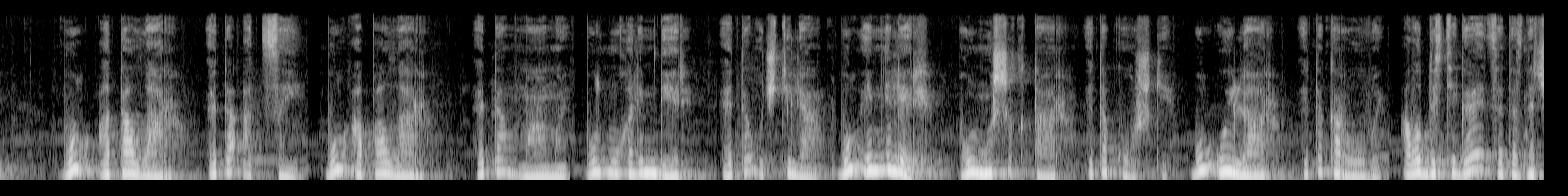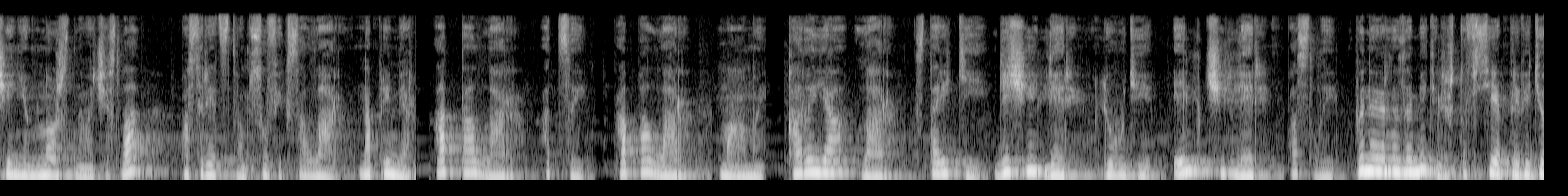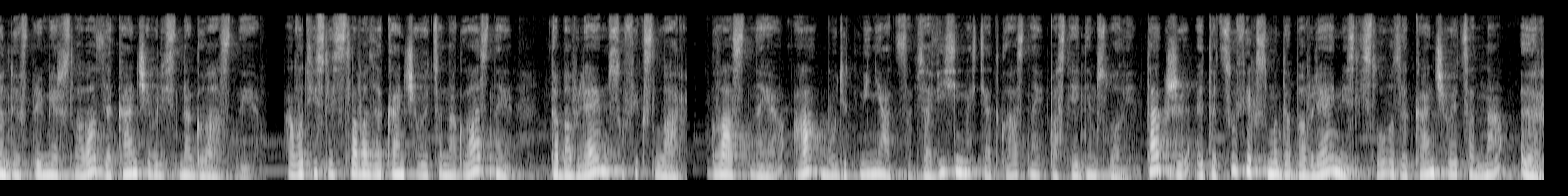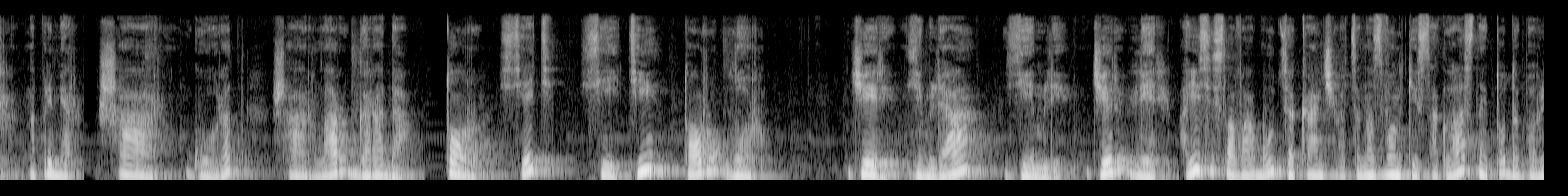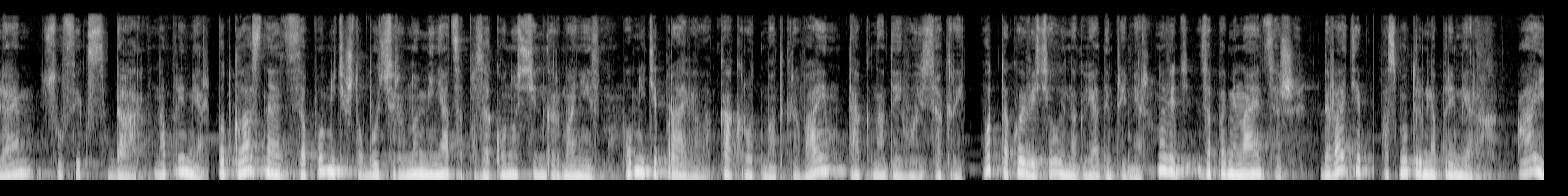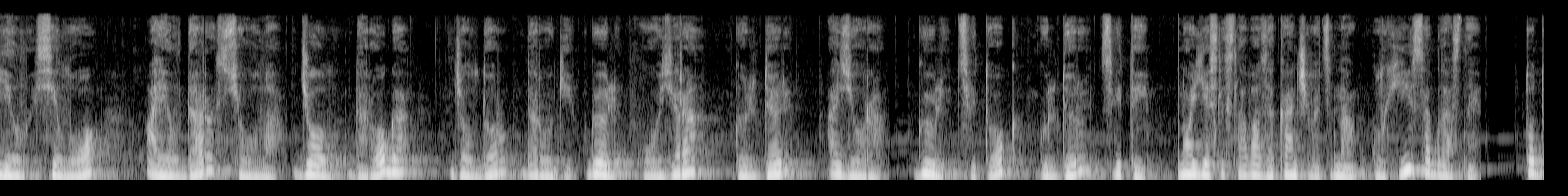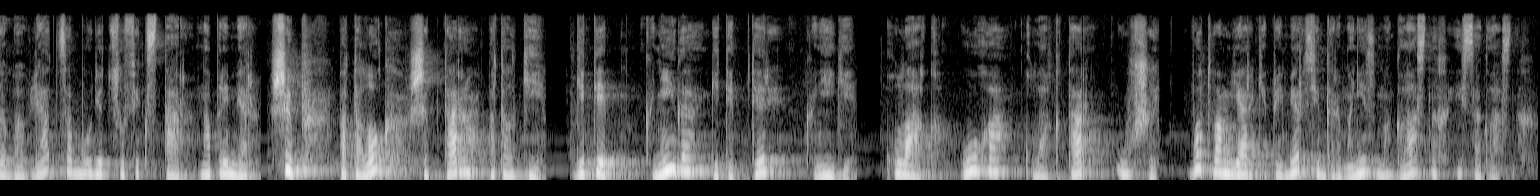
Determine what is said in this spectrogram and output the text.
бул аталар – это отцы, бул апалар – это мамы. Бул мугалимдер – это учителя. Бул эмнелер – бул мышыктар – это кошки. Бул уйляр – это коровы. А вот достигается это значение множественного числа посредством суффикса лар. Например, аталар – отцы, апалар – мамы, карыялар – старики, гищилер – люди, эльчилер – послы. Вы, наверное, заметили, что все приведенные в пример слова заканчивались на гласные. А вот если слова заканчиваются на гласные, добавляем суффикс «лар». Гласная «а» будет меняться в зависимости от гласной в последнем слове. Также этот суффикс мы добавляем, если слово заканчивается на «р». Например, «шар» – город, «шарлар» – города. «Тор» – сеть, «сети» – тор, лор. «Джерь» – земля, земли, джер-лерь. А если слова будут заканчиваться на звонкие согласные, то добавляем суффикс дар. Например, вот гласное запомните, что будет все равно меняться по закону сингармонизма. Помните правило, как рот мы открываем, так надо его и закрыть. Вот такой веселый наглядный пример. Ну ведь запоминается же. Давайте посмотрим на примерах. Аил – село, Аилдар – села, Джол – дорога, Джолдор – дороги, Гөль – озеро, Гульдер – озера. Гуль – цветок, гульдыр – цветы. Но если слова заканчиваются на глухие согласные, то добавляться будет суффикс «тар». Например, шип – потолок, шиптар – потолки. Гитеп – книга, гитептер – книги. Кулак – ухо, кулактар – уши. Вот вам яркий пример сингармонизма гласных и согласных.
